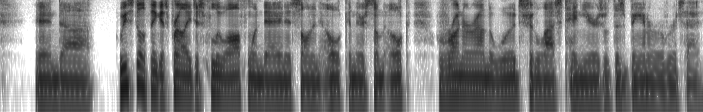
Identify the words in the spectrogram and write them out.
And uh we still think it's probably just flew off one day and it's on an elk and there's some elk running around the woods for the last 10 years with this banner over its head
